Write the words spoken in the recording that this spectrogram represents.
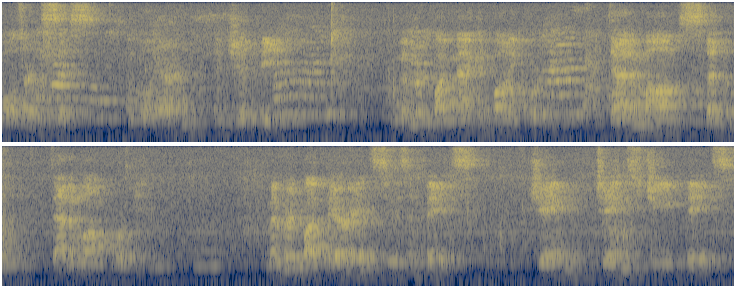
Walter and Sis, Uncle Aaron and Jim B. Remembered by Mac and Bonnie Courtney. Dad and Mom Spindle. Dad and Mom Courtney. Remembered by Barry and Susan Bates. James, James G. Bates.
